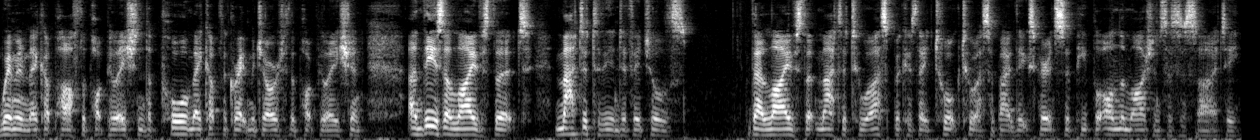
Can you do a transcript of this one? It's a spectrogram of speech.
Women make up half the population, the poor make up the great majority of the population, and these are lives that matter to the individuals. They're lives that matter to us because they talk to us about the experiences of people on the margins of society.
